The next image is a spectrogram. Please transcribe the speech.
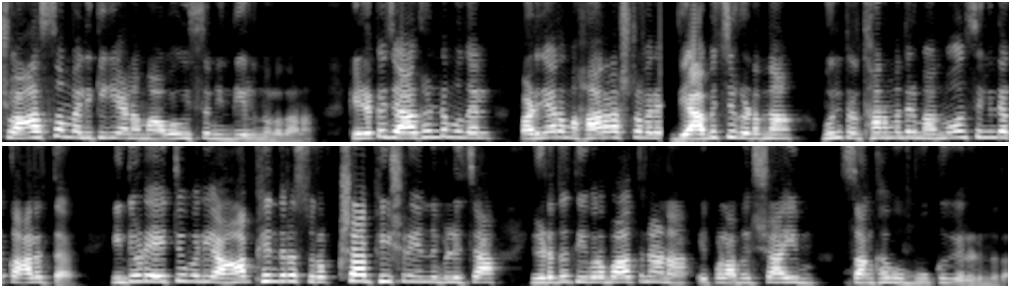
ശ്വാസം വലിക്കുകയാണ് മാവോയിസം ഇന്ത്യയിൽ എന്നുള്ളതാണ് കിഴക്ക് ജാർഖണ്ഡ് മുതൽ പടിഞ്ഞാറ് മഹാരാഷ്ട്ര വരെ വ്യാപിച്ചു കിടന്ന മുൻ പ്രധാനമന്ത്രി മൻമോഹൻ സിംഗിന്റെ കാലത്ത് ഇന്ത്യയുടെ ഏറ്റവും വലിയ ആഭ്യന്തര സുരക്ഷാ ഭീഷണി എന്ന് വിളിച്ച ഇടത് തീവ്രവാദത്തിനാണ് ഇപ്പോൾ അമിത്ഷായും സംഘവും മൂക്കുകയറിടുന്നത്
